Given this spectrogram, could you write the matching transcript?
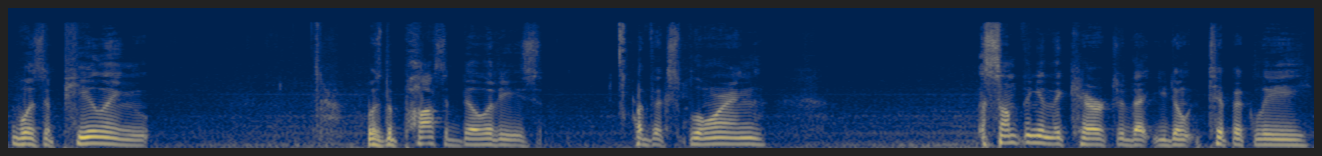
was appealing was the possibilities of exploring something in the character that you don't typically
